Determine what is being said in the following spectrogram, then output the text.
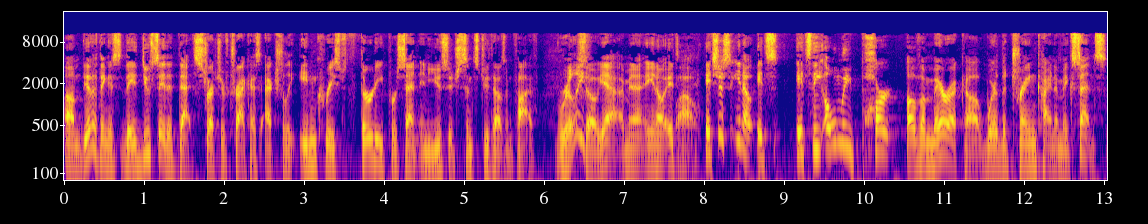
Um, the other thing is they do say that that stretch of track has actually increased 30 percent in usage since 2005. Really? So yeah, I mean, you know, it's Wow. it's just you know, it's it's the only part of America where the train kind of makes sense.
